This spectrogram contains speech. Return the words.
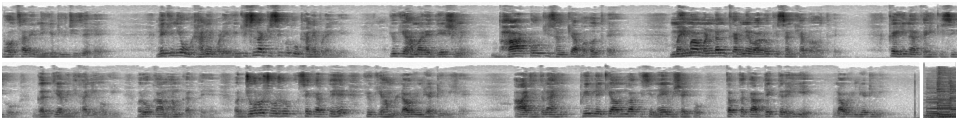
बहुत सारी निगेटिव चीज़ें हैं, लेकिन ये उठाने पड़ेंगे, किसी ना किसी को तो उठाने पड़ेंगे, क्योंकि हमारे देश में भाटों की संख्या बहुत है, महिमा मंडन करने वालों की संख्या बहुत है। कहीं ना कहीं किसी को गलतियाँ भी दिखानी होगी और वो काम हम करते हैं और जोरों शोरों से करते हैं क्योंकि हम लाउड इंडिया टीवी है। आज इतना ही, फिर लेके आऊँगा किसी नए विषय को। तब तक आप देखते रहिए लाउड इंडिया टीवी।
